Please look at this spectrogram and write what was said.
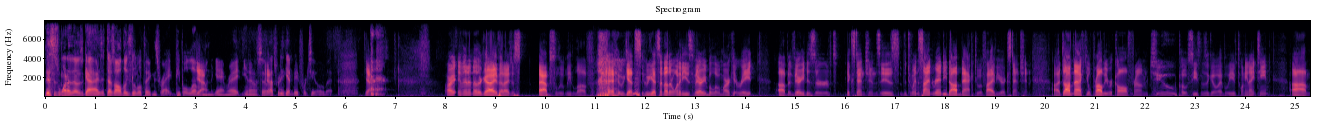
This is one of those guys that does all these little things right. People love yeah. him in the game, right? You know, so yeah. that's what he's getting paid for too, a little bit. Yeah. all right, and then another guy that I just absolutely love, who gets who gets another one of these very below market rate, uh, but very deserved extensions is the Twins signed Randy Dobnak to a five-year extension. Uh, Dobnak, you'll probably recall from two postseasons ago, I believe, 2019. Um,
